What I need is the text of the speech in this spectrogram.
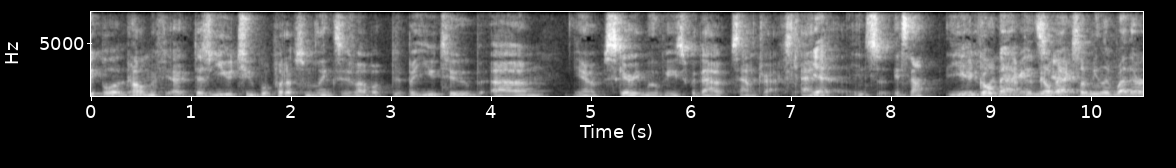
people at home, if uh, just YouTube, we'll put up some links as well. But but YouTube, um, you know, scary movies without soundtracks. And yeah it's, it's not. yeah, you go back and go back. So. I mean, like whether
